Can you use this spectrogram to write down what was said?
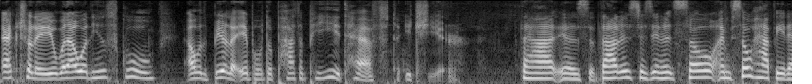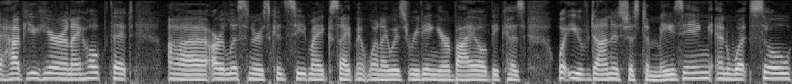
Actually, when I was in school, I was barely able to pass a PE test each year. That is that is just and it's so I'm so happy to have you here and I hope that uh, our listeners could see my excitement when I was reading your bio because what you've done is just amazing and what's so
